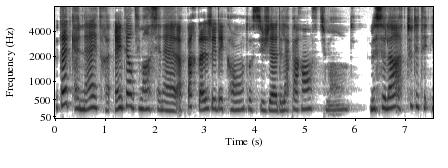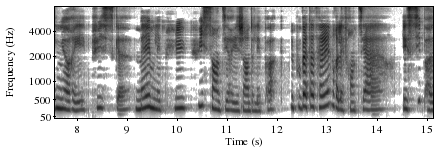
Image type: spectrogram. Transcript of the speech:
peut-être qu'un être interdimensionnel a partagé des contes au sujet de l'apparence du monde. Mais cela a tout été ignoré puisque même les plus puissants dirigeants de l'époque ne pouvaient atteindre les frontières et si pas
